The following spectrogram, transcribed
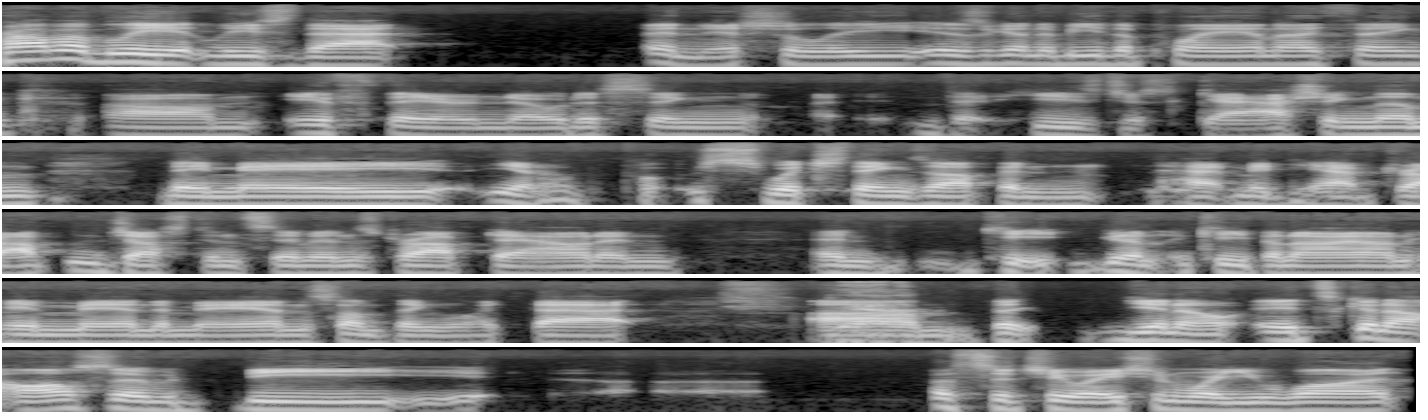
probably at least that initially is going to be the plan. I think um, if they're noticing that he's just gashing them, they may you know p- switch things up and have, maybe have drop Justin Simmons drop down and and keep keep an eye on him man to man, something like that. Yeah. Um, but you know, it's going to also be uh, a situation where you want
